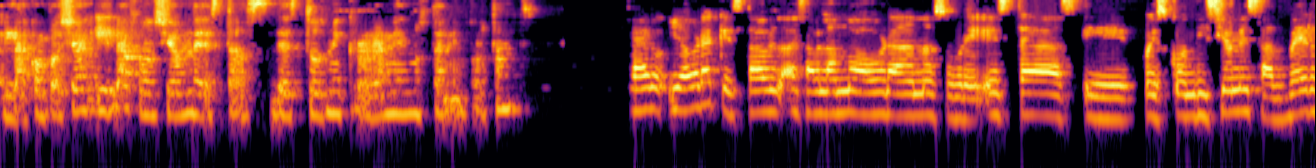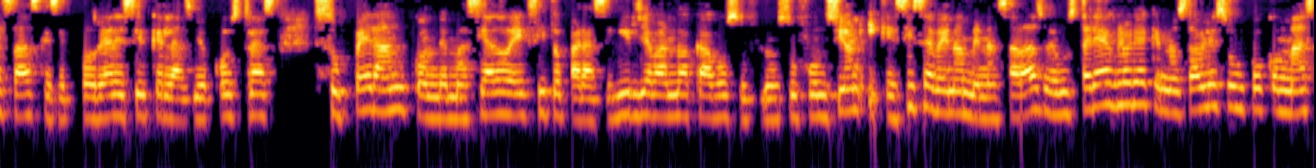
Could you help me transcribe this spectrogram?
la composición y la función de, estas, de estos microorganismos tan importantes. Claro, y ahora que estás hablando ahora, Ana, sobre estas eh, pues condiciones adversas que se podría decir que las biocostras superan con demasiado éxito para seguir llevando a cabo su, su función y que sí se ven amenazadas, me gustaría, Gloria, que nos hables un poco más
